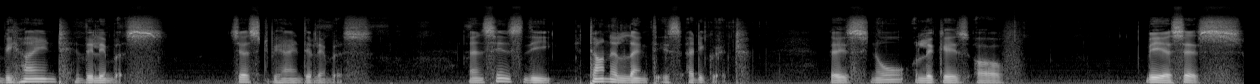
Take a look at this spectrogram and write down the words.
behind the limbus, just behind the limbus, and since the tunnel length is adequate, there is no leakage of BSS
